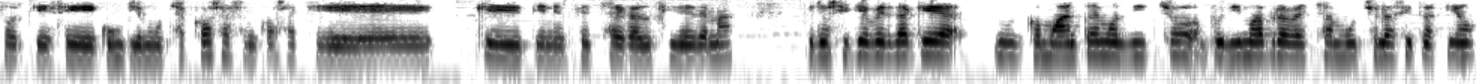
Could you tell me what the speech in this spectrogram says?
porque se cumplen muchas cosas, son cosas que, que tienen fecha de caducidad y demás. Pero sí que es verdad que, como antes hemos dicho, pudimos aprovechar mucho la situación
